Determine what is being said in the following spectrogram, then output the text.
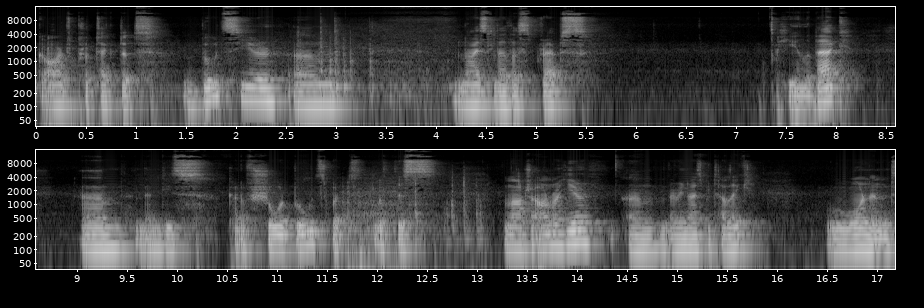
guard protected boots here, um, nice leather straps here in the back, um, and then these kind of short boots but with this large armor here, um, very nice metallic, worn and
